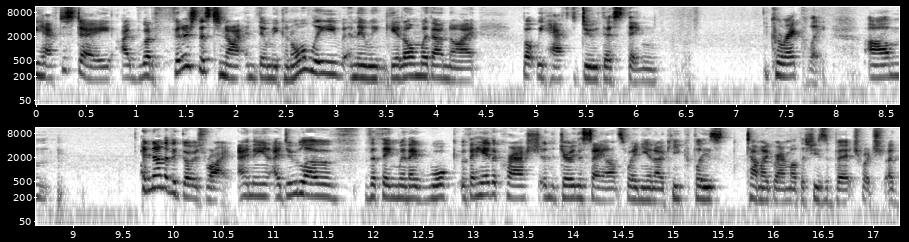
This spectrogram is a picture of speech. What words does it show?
we have to stay. I've got to finish this tonight, and then we can all leave, and then we can get on with our night, but we have to do this thing correctly. Um, and none of it goes right. I mean, I do love the thing when they walk, they hear the crash and during the seance when you know, can you please tell my grandmother she's a bitch, which I,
